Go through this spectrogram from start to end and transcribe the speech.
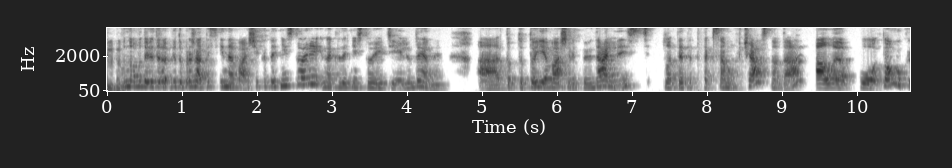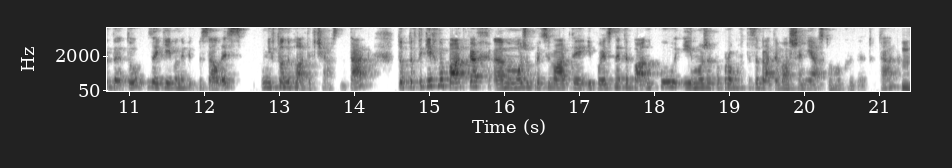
Мгм. Воно буде відображатись і на вашій кредитній історії, і на кредитній історії тієї людини. А, тобто, то є ваша відповідальність платити так само вчасно, да? але по тому кредиту, за який вони підписались, ніхто не платить вчасно. Так? Тобто, в таких випадках е, ми можемо працювати і пояснити банку, і може попробувати забрати ваше ім'я з того кредиту. Так? Мгм.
